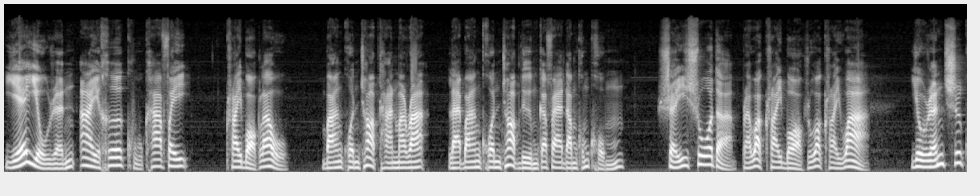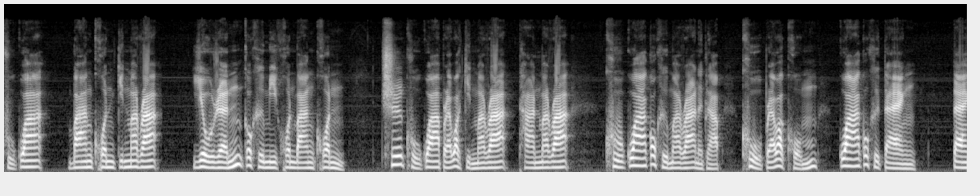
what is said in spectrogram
也有人爱喝苦咖啡。ใครบอกเล่า บางคนชอบทานมะระ และบางคนชอบดื่มกาแฟดำขมๆ谁说的แปลว่าใครบอกหรือว่าใครว่า有人吃苦瓜บางคนกินมะระ有人ก็คือมีคนบางคนชื่อขู่กวาแปลว่ากินมะระ ทานมะระ ขู่กวาก็คือมะระนะครับ ขู่แปลว่าขม กวาก็คือแตง แตง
